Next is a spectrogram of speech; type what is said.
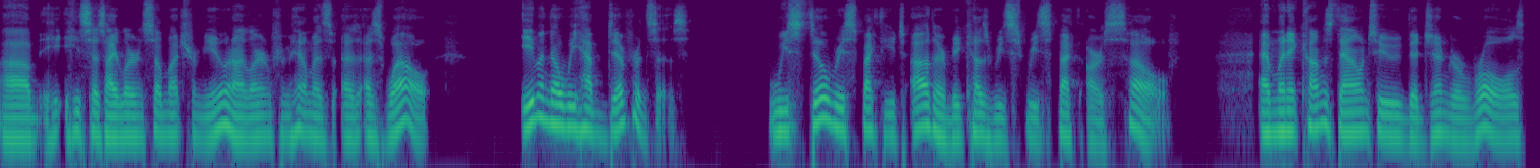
Um, he, he says i learned so much from you and i learned from him as, as as well. Even though we have differences we still respect each other because we respect ourselves and when it comes down to the gender roles,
